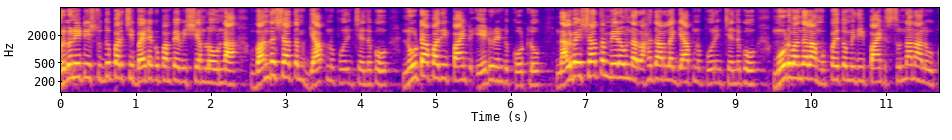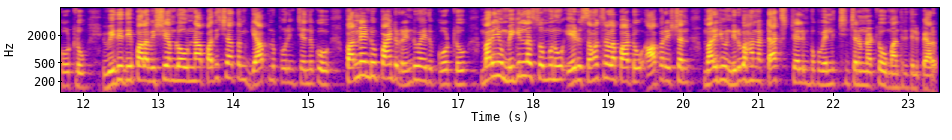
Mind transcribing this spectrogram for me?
మురుగునీటి శుద్ధపరిచి బయటకు పంపే విషయంలో ఉన్న వంద శాతం గ్యాప్ను పూరించేందుకు నూట పది పాయింట్ ఏడు రెండు కోట్లు నలభై శాతం మేర ఉన్న రహదారుల గ్యాప్ను పూరించేందుకు మూడు వందల ముప్పై తొమ్మిది పాయింట్ సున్నా నాలుగు కోట్లు విధి దీపాల విషయంలో ఉన్న పది శాతం గ్యాప్ను పూరించేందుకు పన్నెండు పాయింట్ రెండు ఐదు కోట్లు మరియు మిగిలిన సొమ్మును ఏడు సంవత్సరాల పాటు ఆపరేషన్ మరియు నిర్వహణ ట్యాక్స్ చెల్లింపుకు వెల్లించనున్నట్లు మంత్రి తెలిపారు.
